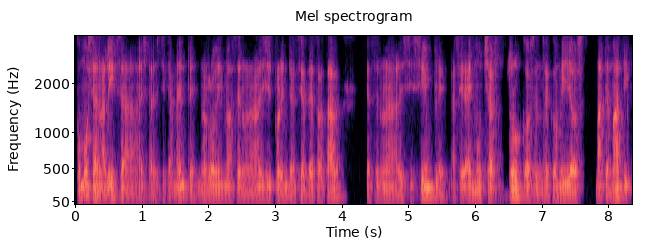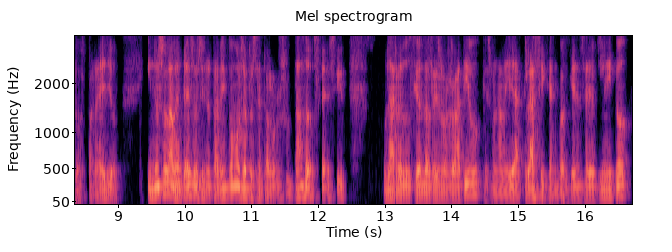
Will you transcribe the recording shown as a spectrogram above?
cómo se analiza estadísticamente. No es lo mismo hacer un análisis por intención de tratar que hacer un análisis simple. Así hay muchos trucos, entre comillas, matemáticos para ello. Y no solamente eso, sino también cómo se presentan los resultados. Es decir, una reducción del riesgo relativo, que es una medida clásica en cualquier ensayo clínico,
